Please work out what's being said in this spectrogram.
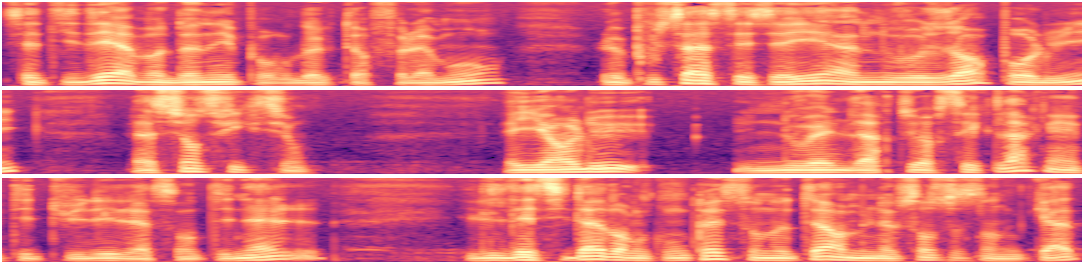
Cette idée, abandonnée pour Dr Folamour, le poussa à s'essayer un nouveau genre pour lui, la science-fiction. Ayant lu une nouvelle d'Arthur C. Clarke intitulée La Sentinelle, il décida de rencontrer son auteur en 1964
